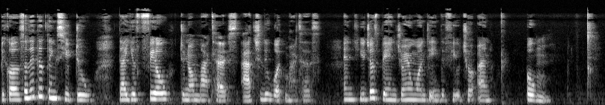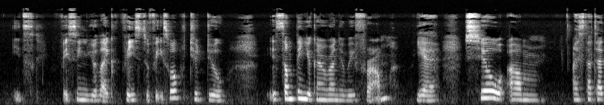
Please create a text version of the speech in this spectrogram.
Because the little things you do that you feel do not matters actually what matters. And you just be enjoying one day in the future and boom it's facing you like face to face what would you do? It's something you can run away from. Yeah. So um i started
